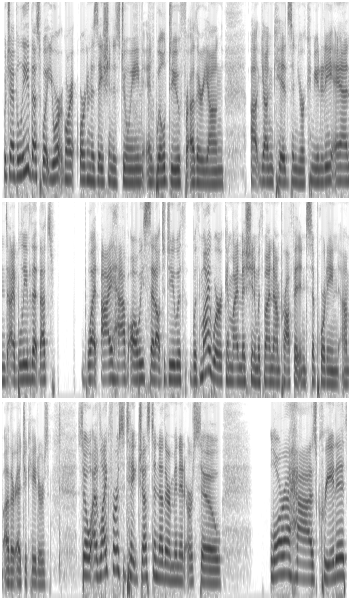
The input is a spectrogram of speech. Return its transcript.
which I believe that's what your organization is doing and will do for other young, uh, young kids in your community. And I believe that that's what I have always set out to do with with my work and my mission with my nonprofit and supporting um, other educators. So I'd like for us to take just another minute or so. Laura has created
